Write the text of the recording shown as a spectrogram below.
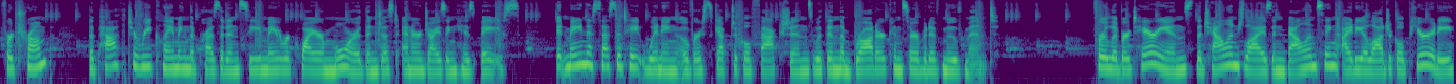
For Trump, the path to reclaiming the presidency may require more than just energizing his base. It may necessitate winning over skeptical factions within the broader conservative movement. For libertarians, the challenge lies in balancing ideological purity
